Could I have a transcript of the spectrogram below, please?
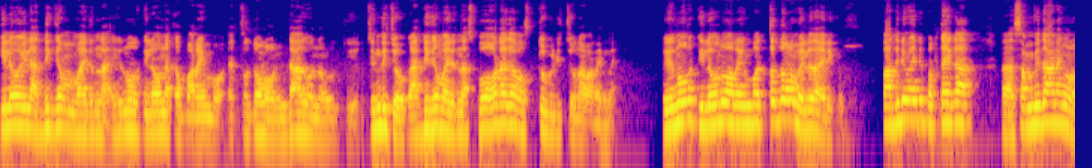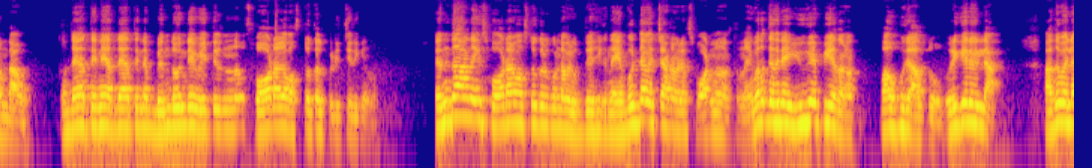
കിലോയിലധികം വരുന്ന എഴുന്നൂറ് കിലോ എന്നൊക്കെ പറയുമ്പോൾ എത്രത്തോളം ഉണ്ടാകുമെന്ന് നമ്മൾ ചിന്തിച്ചു നോക്കുക അധികം വരുന്ന സ്ഫോടക വസ്തു പിടിച്ചു എന്നാ പറയുന്നത് എഴുന്നൂറ് കിലോ എന്ന് പറയുമ്പോൾ എത്രത്തോളം വലുതായിരിക്കും? അപ്പൊ അതിനുവേണ്ടി പ്രത്യേക സംവിധാനങ്ങൾ ഉണ്ടാവും അദ്ദേഹത്തിനെ അദ്ദേഹത്തിന്റെ ബന്ധുവിന്റെ വീട്ടിൽ നിന്ന് സ്ഫോടക വസ്തുക്കൾ പിടിച്ചിരിക്കുന്നു. എന്താണ് ഈ സ്ഫോടക വസ്തുക്കൾ കൊണ്ട് അവർ ഉദ്ദേശിക്കുന്നത്? എവിടെ വെച്ചാണ് അവരെ സ്ഫോടനം നടത്തുന്നത്? ഇവർക്കെതിരെ യു എ പി എ വകുപ്പ് ചാർത്തുവോ? ഒരിക്കലും ഇല്ല. അതുമല്ല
